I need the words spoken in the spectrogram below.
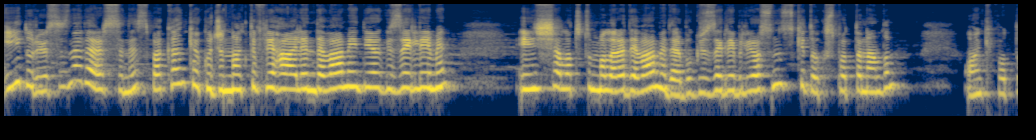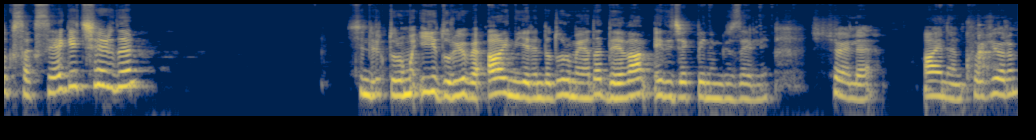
iyi duruyor. Siz ne dersiniz? Bakın kök ucunun aktifliği halen devam ediyor güzelliğimin. İnşallah tutunmalara devam eder. Bu güzelliği biliyorsunuz ki 9 pottan aldım. 12 potluk saksıya geçirdim. Şimdilik durumu iyi duruyor ve aynı yerinde durmaya da devam edecek benim güzelliğim. Şöyle aynen koyuyorum.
